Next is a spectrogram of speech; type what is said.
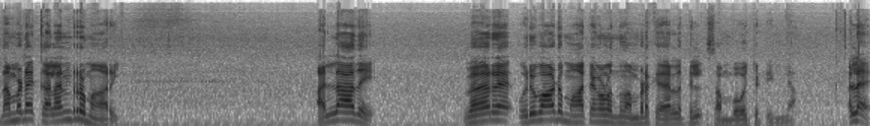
നമ്മുടെ കലണ്ടർ മാറി. അല്ലാതെ വേറെ ഒരുപാട് മാറ്റങ്ങളൊന്നും നമ്മുടെ കേരളത്തിൽ സംഭവിച്ചിട്ടില്ല. അല്ലേ?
